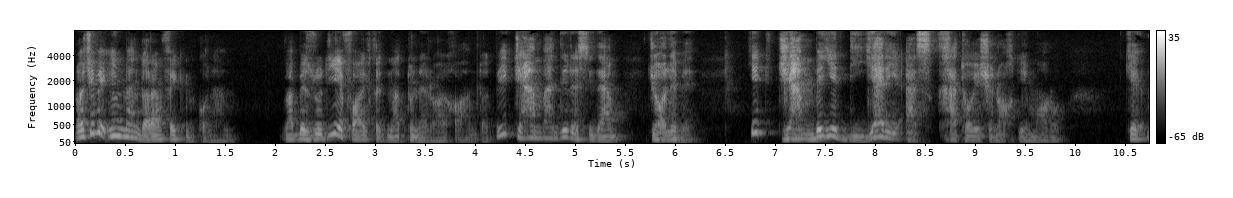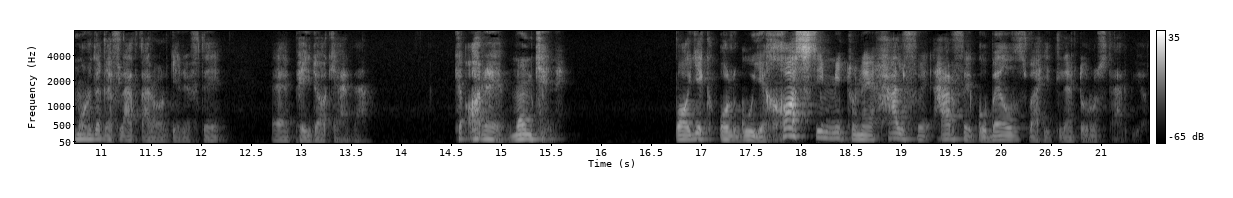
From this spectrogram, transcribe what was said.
راجع به این من دارم فکر می‌کنم و به زودی فایل خدمتتون ارائه خواهم داد. به یک جهنبندی رسیدم. جالبه. یک جنبه دیگری از خطای شناختی ما رو. که مورد قفلت قرار گرفته پیدا کردم. که آره ممکنه. با یک الگوی خاصی می‌تونه حرف, حرف گوبلز و هیتلر درست در بیاد.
